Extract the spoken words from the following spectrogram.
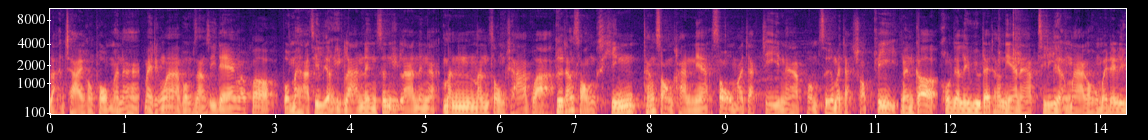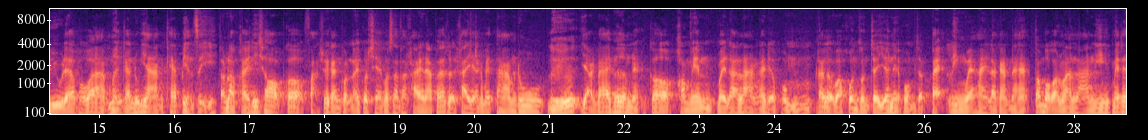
หลานชายของผมนะฮะหมายถึงว่าผมสั่งสีแดงแล้วก็ผมไปหาสีเหลืองอีกร้านหนึ่งซึ่งอีกร้านหนึ่งอะมันมันส่งช้ากว่า คือทั้งสองชิ้นทั้งสองคันเนี้ยส่งมาจากจีนนะครับผมซื้อมาจากช้อปปี้งั้นก็คงจะรีวิวได้เท่านี้นะครับสีเหลืองมาก็คงไม่ได้รีวิวแล้วเพราะว่าเหมือนกันทุกอย่างแค่เปลี่ยนสีสำหรับใครที่ชอบก็ฝากช่วยกันกดไลค์กดแชร์กดซับสไครต์นะถ้าเกิดใครอยากไปตามดู หรืออยากได้เพิ่มเนี่ยก็คอมเมนต์ไว้ด้านล่างแล้วเดี๋ยวผม ถ้าเกิดว่าคนสนใจเยอะเนี่ยผมจะแปะลิงก์ไว้ให้แล้วกันนะฮะต้องบอกก่อนว่าร้านนี้ไม่ได้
